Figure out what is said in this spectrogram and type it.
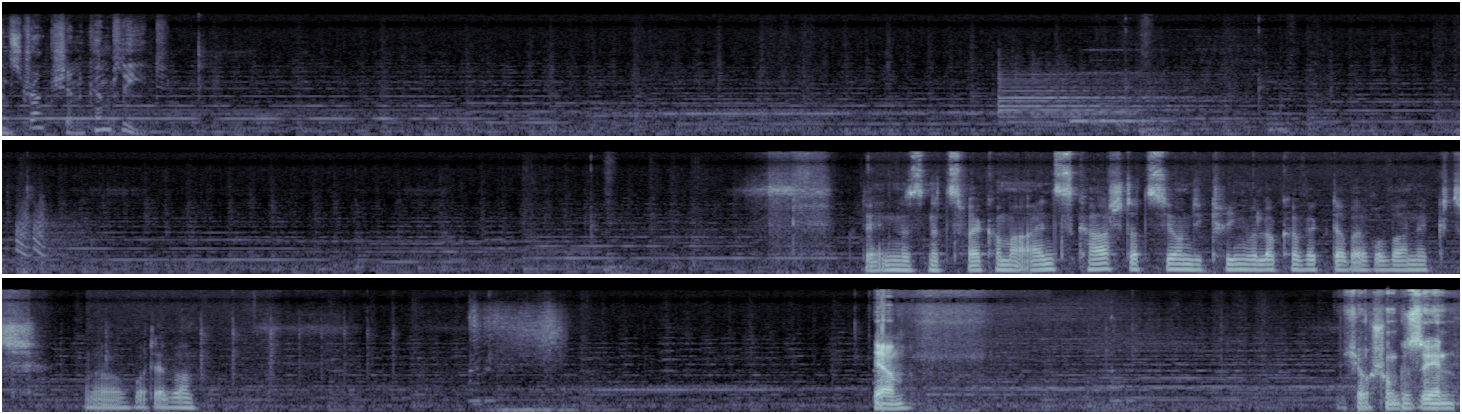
Construction complete. Da hinten ist eine 2,1k Station, die kriegen wir locker weg, dabei Rovanek oder whatever. Ja. Ich auch schon gesehen.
